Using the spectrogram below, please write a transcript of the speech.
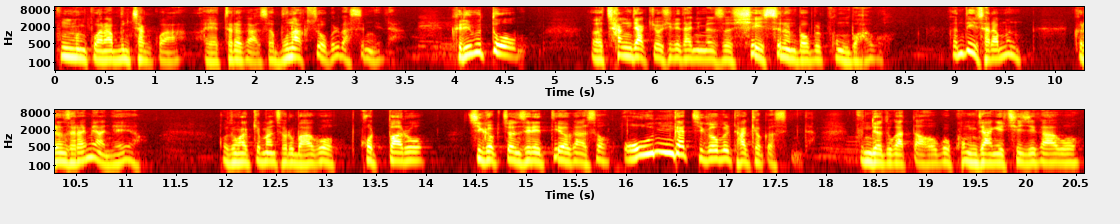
국문과나 문창과에 들어가서 문학 수업을 받습니다. 그리고 또 어, 창작 교실에 다니면서 시 쓰는 법을 공부하고. 그런데 이 사람은 그런 사람이 아니에요. 고등학교만 졸업하고 곧바로 직업 전선에 뛰어가서 온갖 직업을 다 겪었습니다. 군대도 갔다 오고 공장에 취직하고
